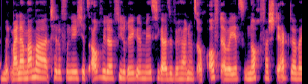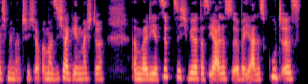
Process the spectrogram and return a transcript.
Mit meiner Mama telefoniere ich jetzt auch wieder viel regelmäßiger. Also wir hören uns auch oft, aber jetzt noch verstärkter, weil ich mir natürlich auch immer sicher gehen möchte, ähm, weil die jetzt 70 wird, dass ihr alles, bei ihr alles gut ist.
